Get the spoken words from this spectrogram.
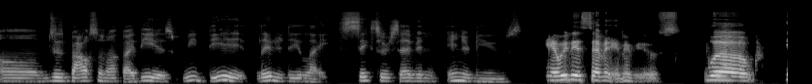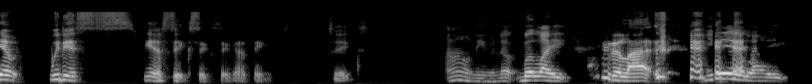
Um, just bouncing off ideas. We did literally like six or seven interviews. Yeah, we did seven interviews. Well, yeah, we did. Yeah, six, six, six. I think six. I don't even know, but like we did a lot. yeah, like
